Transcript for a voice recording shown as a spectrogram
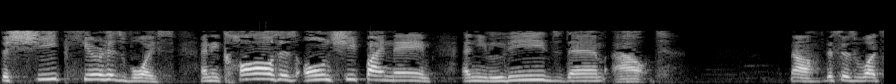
The sheep hear his voice, and he calls his own sheep by name, and he leads them out. Now, this is what's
